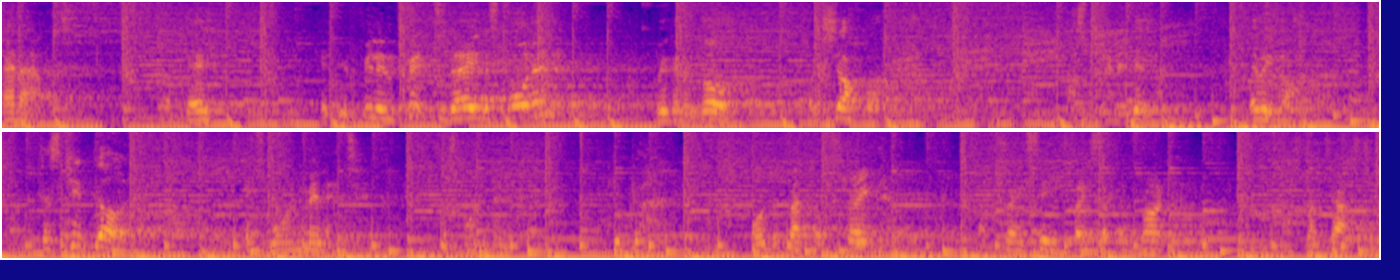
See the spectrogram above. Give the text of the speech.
and out. Okay? If you're feeling fit today, this morning, we're gonna go for the shuffle. That's what we're. There we go. Just keep going. It's one minute. It's one minute. Keep going. Hold your back up straight. Like Tracy, face up the front. That's fantastic.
